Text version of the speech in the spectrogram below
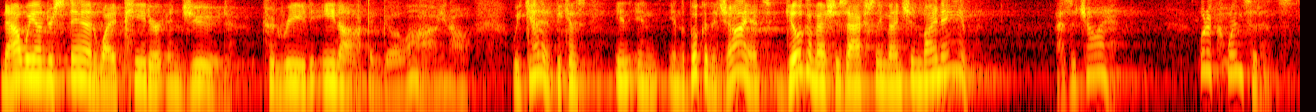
Now we understand why Peter and Jude could read Enoch and go, oh, you know, we get it because in, in, in the book of the giants, Gilgamesh is actually mentioned by name as a giant. What a coincidence.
